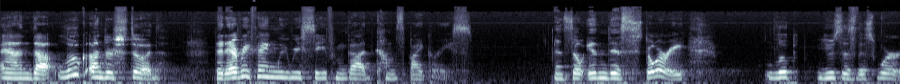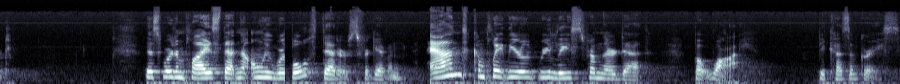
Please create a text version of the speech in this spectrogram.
and uh, Luke understood that everything we receive from God comes by grace. And so in this story, Luke uses this word. This word implies that not only were both debtors forgiven and completely released from their debt, but why? Because of grace.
